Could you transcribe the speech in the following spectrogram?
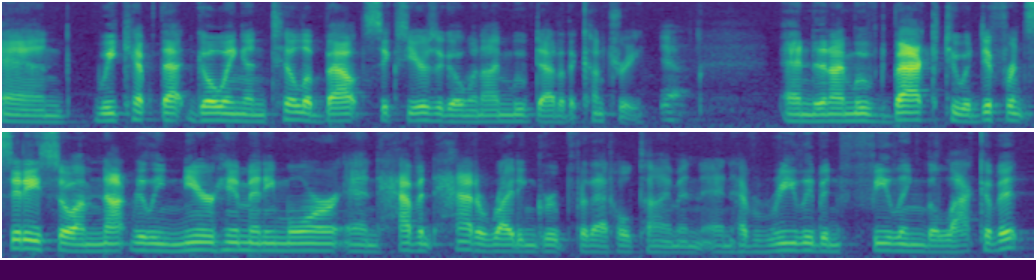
And we kept that going until about six years ago when I moved out of the country. Yeah. And then I moved back to a different city, so I'm not really near him anymore and haven't had a writing group for that whole time and, and have really been feeling the lack of it.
